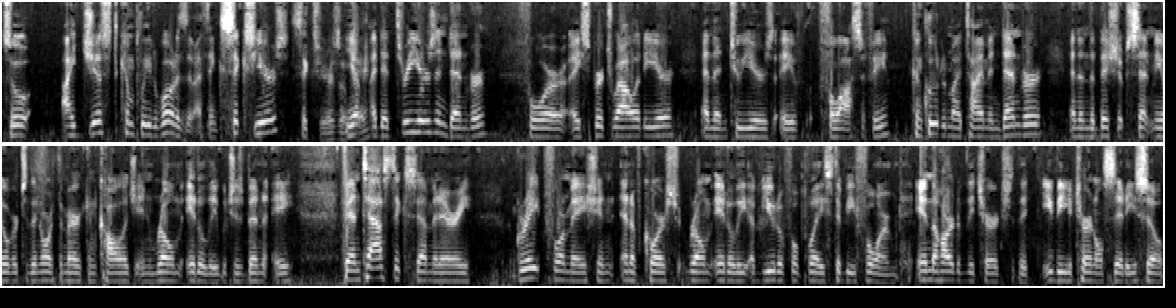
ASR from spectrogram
So I just completed what is it? I think six years. Six years. Okay. Yep, I did three years in Denver for a spirituality year, and then two years of philosophy. Concluded my time in Denver, and then the bishop sent me over to the North American College in Rome, Italy, which has been a fantastic seminary, great formation, and of course, Rome, Italy, a beautiful place to be formed in the heart of the church, the, the eternal city. So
